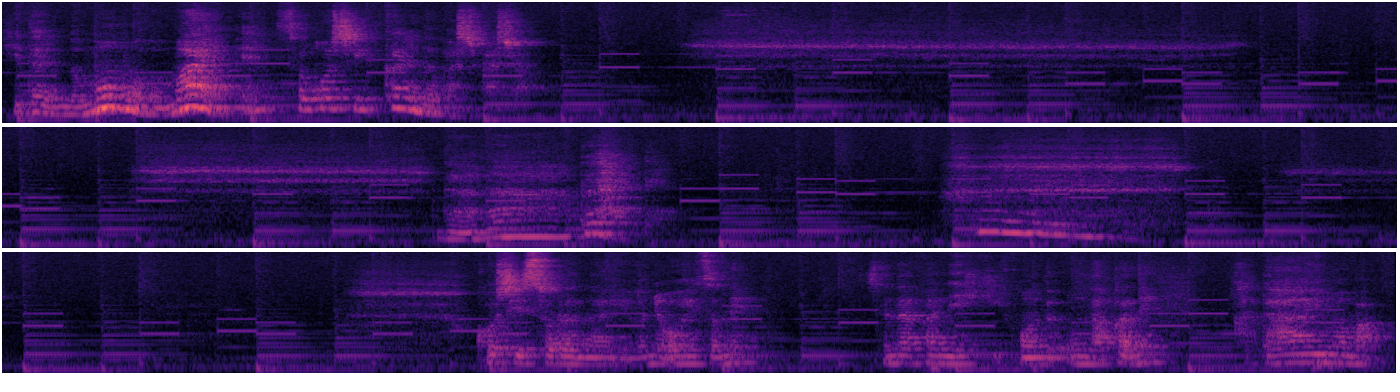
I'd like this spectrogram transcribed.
左のももの前ねそこしっかり伸ばしましょう。腰反らないようにおへそね背中に引き込んでお腹ね硬いまま。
